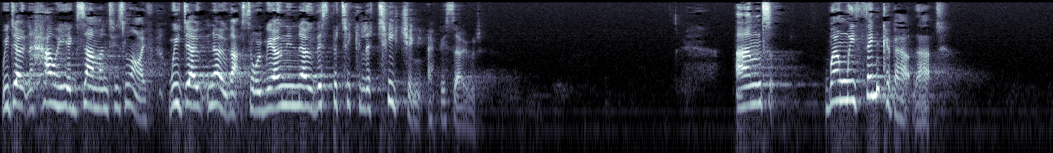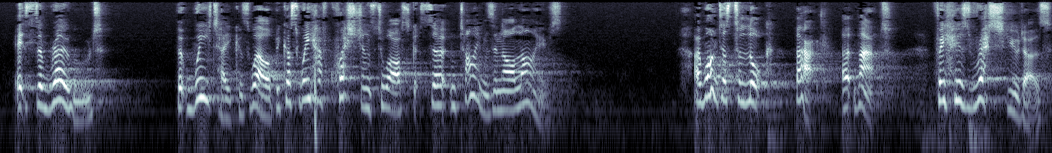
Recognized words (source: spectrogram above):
We don't know how he examined his life. We don't know that story. We only know this particular teaching episode. And when we think about that, it's the road that we take as well, because we have questions to ask at certain times in our lives. I want us to look back at that, for he has rescued us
